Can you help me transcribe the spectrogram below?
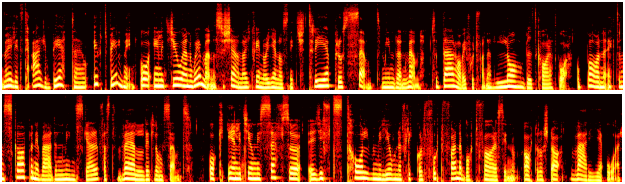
möjlighet till arbete och utbildning. Och enligt UN Women så tjänar kvinnor i genomsnitt 23 procent mindre än män. Så där har vi fortfarande en lång bit kvar att gå. Och barnäktenskapen i världen minskar, fast väldigt långsamt. Och enligt Unicef så gifts 12 miljoner flickor fortfarande bort före sin 18-årsdag varje år.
